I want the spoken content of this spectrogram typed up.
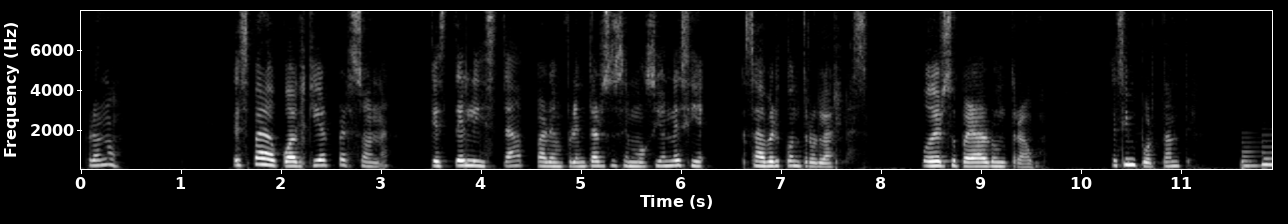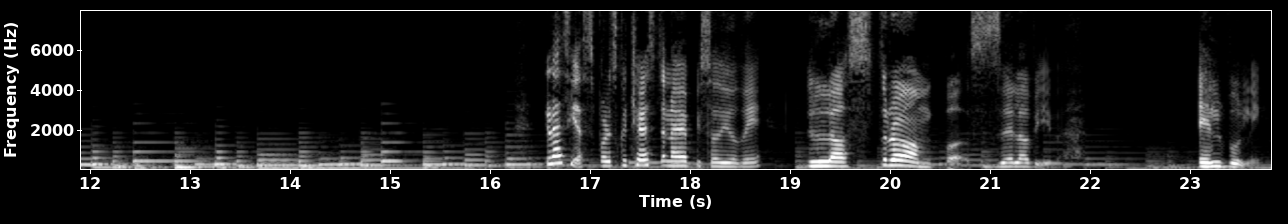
pero no. Es para cualquier persona que esté lista para enfrentar sus emociones y saber controlarlas, poder superar un trauma. Es importante. Gracias por escuchar este nuevo episodio de Las trampas de la vida. El bullying.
